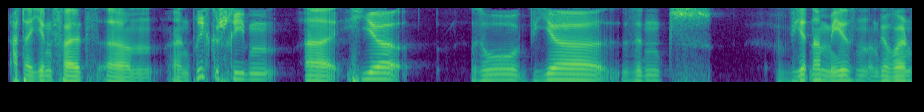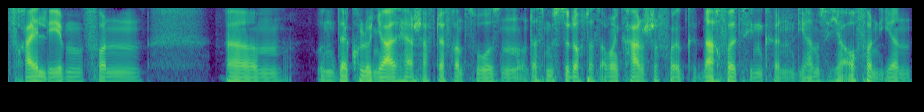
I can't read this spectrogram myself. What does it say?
hat er jedenfalls ähm, einen Brief geschrieben, äh, hier so, wir sind Vietnamesen und wir wollen frei leben von ähm, und der Kolonialherrschaft der Franzosen und das müsste doch das amerikanische Volk nachvollziehen können. Die haben sich ja auch von ihren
